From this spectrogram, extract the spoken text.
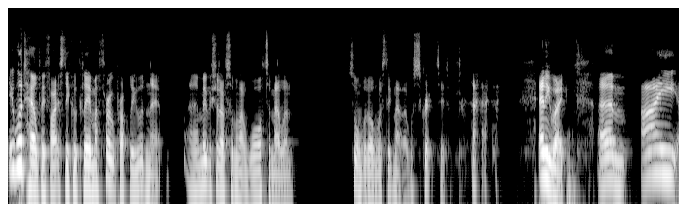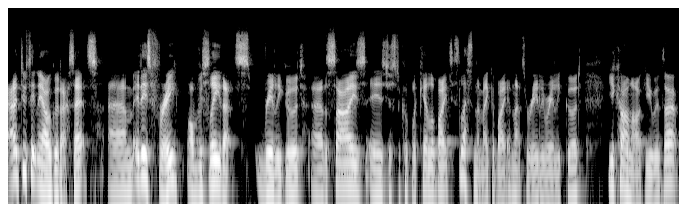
It would help if I actually could clear my throat properly, wouldn't it? Uh, maybe I should have some of that watermelon. Someone would almost think that that was scripted. Anyway, um, I I do think they are good assets. Um, it is free, obviously. That's really good. Uh, the size is just a couple of kilobytes. It's less than a megabyte, and that's really really good. You can't argue with that.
